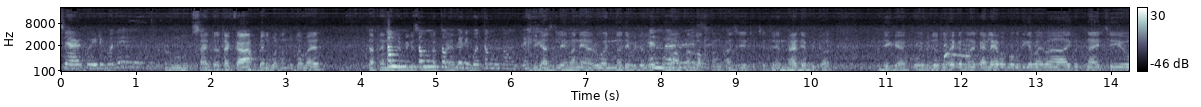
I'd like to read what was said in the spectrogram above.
শ্বেয়াৰ কৰি দিব দেই। আৰু ছাইডত থকা বেল বটনটো দবাই। তাত পাই টংকৈ গতিকে আজিলৈ মানে আৰু অন্য এটি ভিডিঅ'লৈ পুনৰ আপোনাক লগ পাম। আজি এইটো যিহেতু এন্ধাৰ দিয়াৰ ভিতৰত গতিকে আকৌ এই ভিডিঅ'টো চাগে মানে কাইলৈহে পাব। গতিকে bye bye good night see you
